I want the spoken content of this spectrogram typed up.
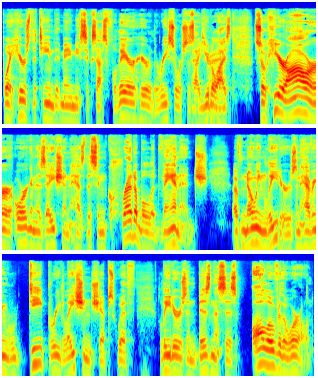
Boy, here's the team that made me successful there. Here are the resources That's I utilized. Right. So here, our organization has this incredible advantage of knowing leaders and having deep relationships with leaders and businesses all over the world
